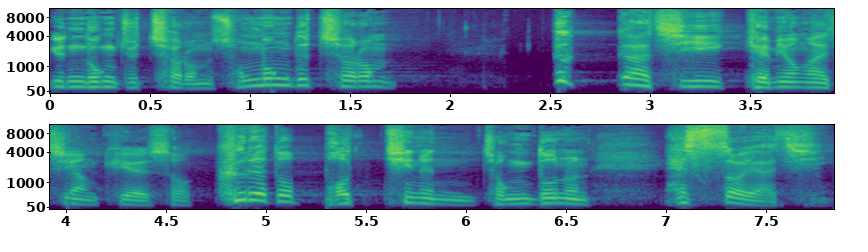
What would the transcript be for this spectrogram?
윤동주처럼 송몽두처럼 끝까지 개명하지 않기 위해서 그래도 버티는 정도는 했어야지.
